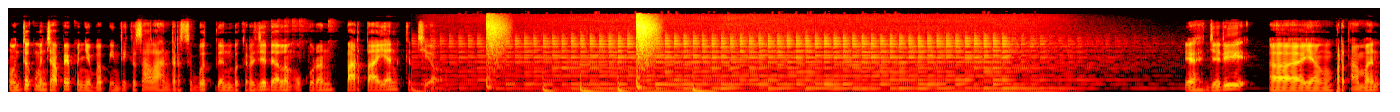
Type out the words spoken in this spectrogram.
untuk mencapai penyebab inti kesalahan tersebut dan bekerja dalam ukuran partaian kecil. Ya, jadi uh, yang pertama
